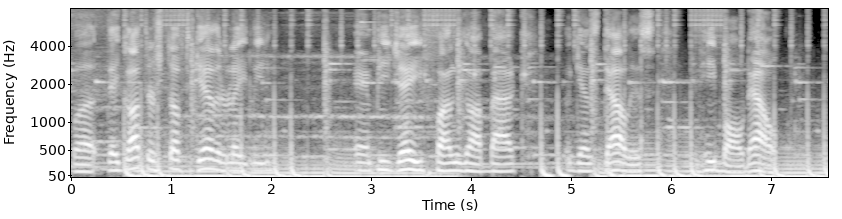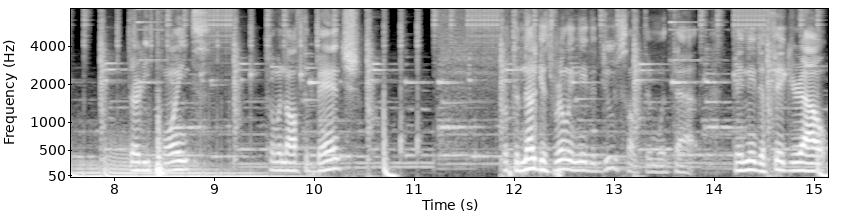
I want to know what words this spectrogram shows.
But they got their stuff together lately, and PJ finally got back against Dallas, and he balled out. 30 points coming off the bench. But the Nuggets really need to do something with that. They need to figure out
